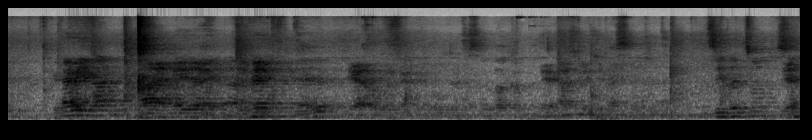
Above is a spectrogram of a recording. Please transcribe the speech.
Harry, man. Hi, how you doing? Uh, you okay? Yeah, all good, thank you. All good. Welcome. Yeah, nice to meet you. Sie will zu. Yeah?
